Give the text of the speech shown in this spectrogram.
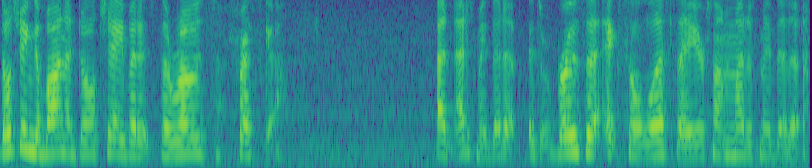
Dolce & Gabbana Dolce, but it's the Rose Fresca. I, I just made that up. It's Rosa Excelsa or something. I just made that up.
